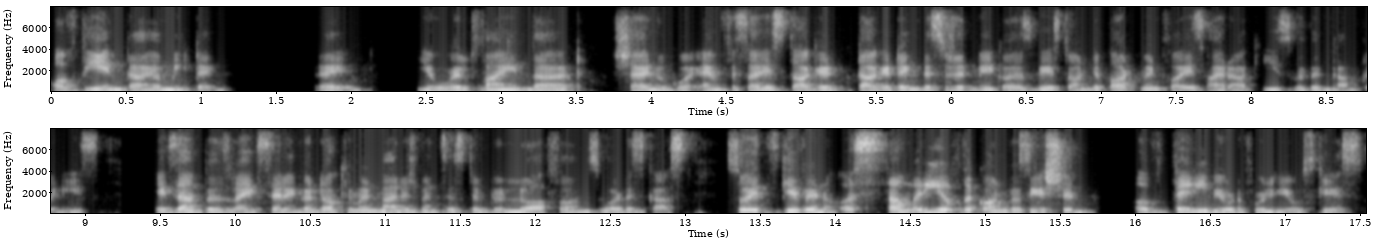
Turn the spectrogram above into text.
of the entire meeting right? You will find that shai nugu emphasized target targeting decision makers based on department wise hierarchies within companies. Examples like selling a document management system to law firms were discussed. So it's given a summary of the conversation a very beautiful use case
